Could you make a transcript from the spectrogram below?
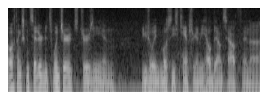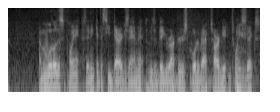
All things considered, it's winter, it's Jersey, and usually most of these camps are going to be held down south. And uh, I'm a little disappointed because I didn't get to see Derek Zammit, who's a big Rutgers quarterback target in 26,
